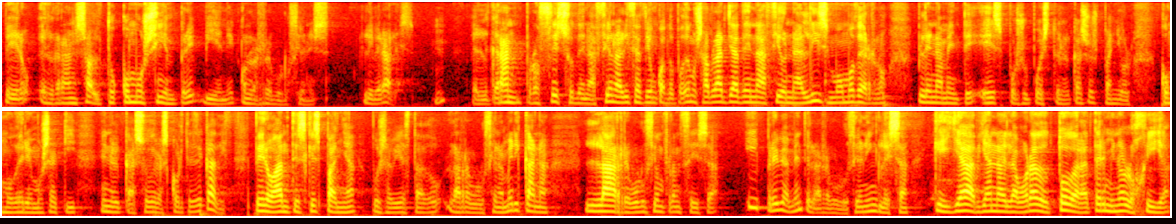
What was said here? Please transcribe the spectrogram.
pero el gran salto, como siempre, viene con las revoluciones liberales. El gran proceso de nacionalización, cuando podemos hablar ya de nacionalismo moderno, plenamente es, por supuesto, en el caso español, como veremos aquí en el caso de las Cortes de Cádiz. Pero antes que España, pues había estado la Revolución Americana, la Revolución Francesa y previamente la Revolución Inglesa, que ya habían elaborado toda la terminología,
